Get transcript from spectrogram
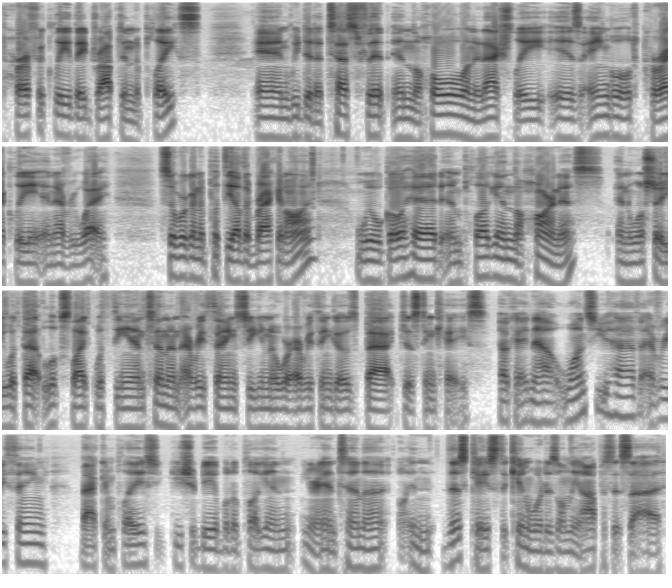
perfectly. They dropped into place and we did a test fit in the hole and it actually is angled correctly in every way. So we're going to put the other bracket on. We'll go ahead and plug in the harness and we'll show you what that looks like with the antenna and everything so you know where everything goes back just in case. Okay, now once you have everything back in place, you should be able to plug in your antenna. In this case, the Kenwood is on the opposite side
